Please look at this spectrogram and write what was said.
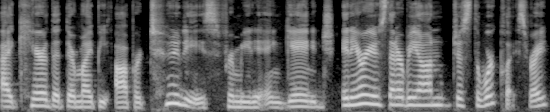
I care that there might be opportunities for me to engage in areas that are beyond just the workplace, right?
